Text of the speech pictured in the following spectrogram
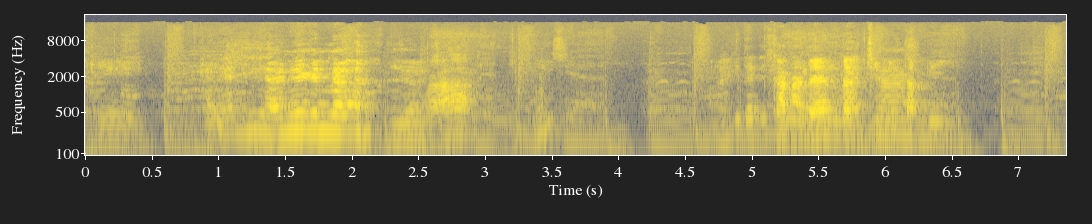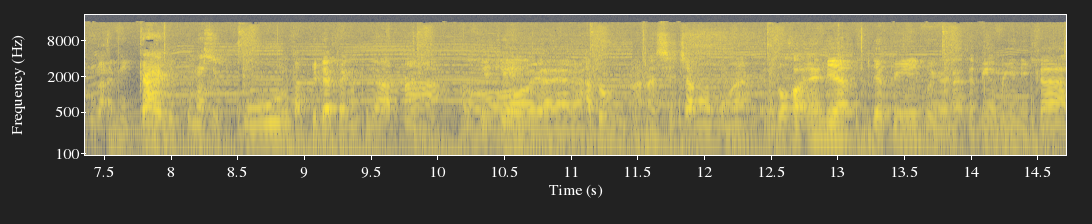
Oke. Kayaknya dia nih kena. iya Enggak, kita kan ada yang udah gini tapi nggak nikah gitu maksudku, tapi dia pengen punya anak. Tapi Oh, kayak, iya, iya, iya. aduh gimana sih cara ngomongnya? Pokoknya dia dia pengen punya anak tapi nggak pengen nikah.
